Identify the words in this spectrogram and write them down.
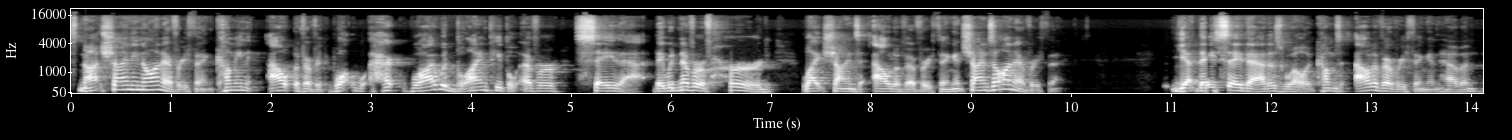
It's not shining on everything, coming out of everything. Why would blind people ever say that? They would never have heard light shines out of everything, it shines on everything. Yet they say that as well. It comes out of everything in heaven.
